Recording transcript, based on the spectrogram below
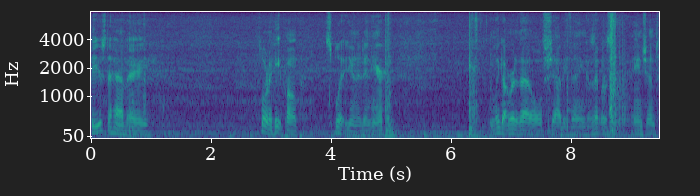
He used to have a Florida heat pump split unit in here. And we got rid of that old shabby thing because it was ancient.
